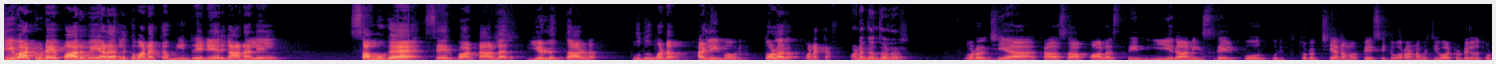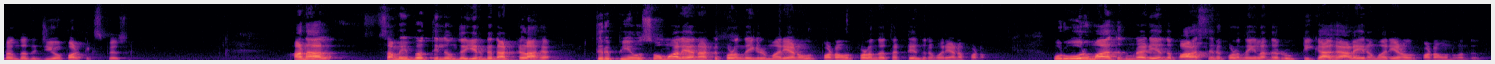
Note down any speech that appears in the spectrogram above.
Jeeva today பார்வையாளர்களுக்கு வணக்கம். இன்றைய நேர்காணலில் சமூக செயற்பாட்டாளர் எழுத்தாளர் புதுமடம் ஹலீம் அவர்கள். தொடர் வணக்கம். வணக்கம் தோழர். தொடர்ச்சியா காசா பாலஸ்தீன் ஈரான் இஸ்ரேல் போர் குறித்து தொடர்ச்சியா நம்ம பேசிட்டு வரோம். நம்ம ஜீவா டுடேல தொடர்ந்து அந்த ஜியோ பாலிடிக்ஸ் பேசுறோம். ஆனால் சமீபத்தில் இந்த இரண்டு நாட்களாக திருப்பியும் சோமாலியா நாட்டு குழந்தைகள் மாதிரியான ஒரு படம் ஒரு குழந்தை தட்டுங்கிற மாதிரியான படம். ஒரு ஒரு மாதத்துக்கு முன்னாடி அந்த பாலஸ்தீன குழந்தைங்களாம் அந்த ரொட்டிக்காக அலையிற மாதிரியான ஒரு படம் ஒன்று வந்தது.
